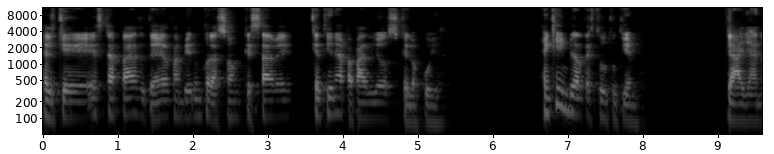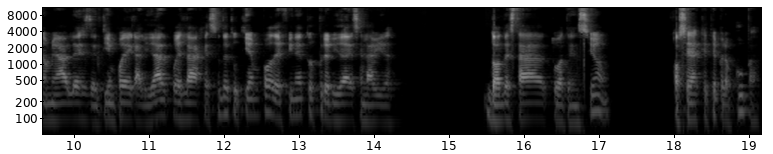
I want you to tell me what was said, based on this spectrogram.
el que es capaz de tener también un corazón que sabe que tiene a papá Dios que lo cuida. ¿En qué inviertes tú tu tiempo? Ya, ya, no me hables de tiempo de calidad, pues la gestión de tu tiempo define tus prioridades en la vida. ¿Dónde está tu atención? O sea, ¿qué te preocupa?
